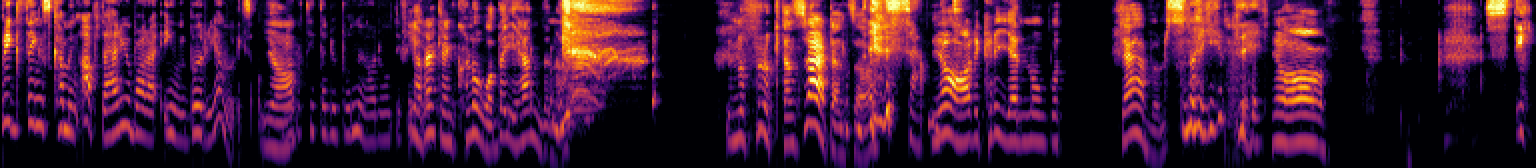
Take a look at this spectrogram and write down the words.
big things coming up. Det här är ju bara in början liksom. Ja. Vad tittar du på nu? Har du ont i Jag har fingret? verkligen klåda i händerna. Det är något fruktansvärt alltså. Är det sant? Ja, det kliar något djävulskt. Smörj in dig. Ja. Stick!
